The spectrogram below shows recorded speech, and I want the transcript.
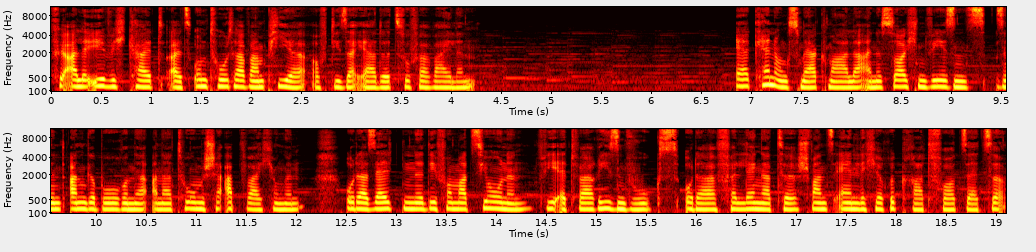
für alle Ewigkeit als untoter Vampir auf dieser Erde zu verweilen. Erkennungsmerkmale eines solchen Wesens sind angeborene anatomische Abweichungen oder seltene Deformationen wie etwa Riesenwuchs oder verlängerte schwanzähnliche Rückgratfortsätze.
